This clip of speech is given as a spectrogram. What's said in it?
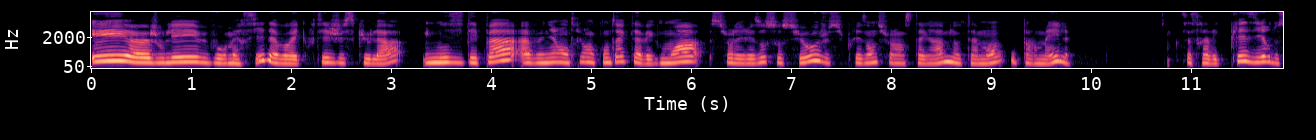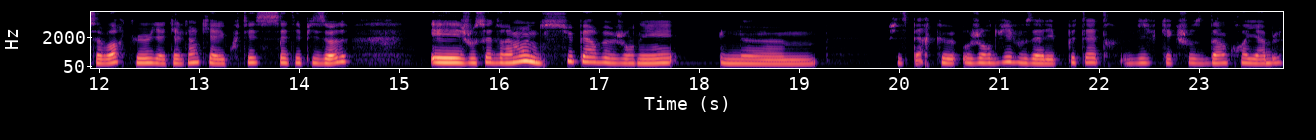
Et euh, je voulais vous remercier d'avoir écouté jusque-là. N'hésitez pas à venir entrer en contact avec moi sur les réseaux sociaux. Je suis présente sur Instagram notamment ou par mail. Ça sera avec plaisir de savoir qu'il y a quelqu'un qui a écouté cet épisode. Et je vous souhaite vraiment une superbe journée, une... J'espère qu'aujourd'hui vous allez peut-être vivre quelque chose d'incroyable.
